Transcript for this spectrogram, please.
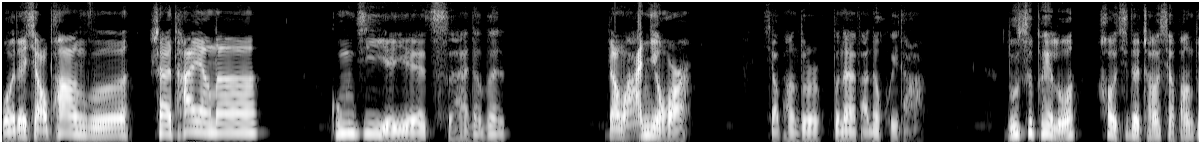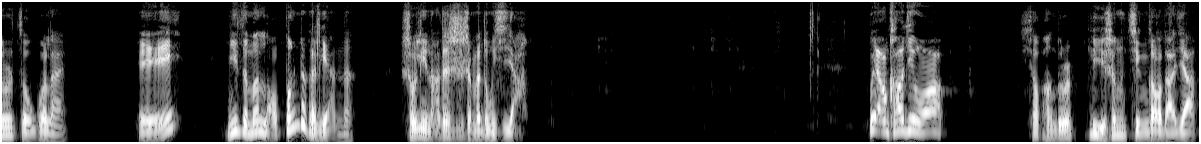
我的小胖子晒太阳呢？公鸡爷爷慈爱地问。让我安静会儿。小胖墩儿不耐烦地回答。卢斯佩罗。好奇的朝小胖墩儿走过来，哎，你怎么老绷着个脸呢？手里拿的是什么东西呀？不要靠近我！小胖墩儿厉声警告大家。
